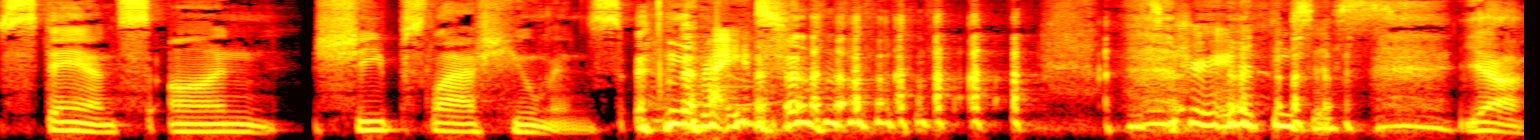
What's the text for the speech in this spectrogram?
stance on sheep slash humans? right? Let's create a thesis. Yeah,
